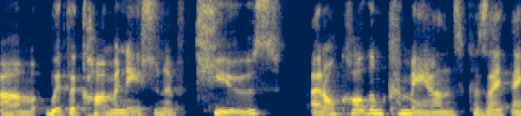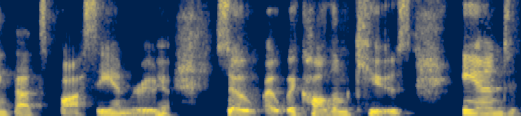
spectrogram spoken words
um, with a combination of cues I don't call them commands because I think that's bossy and rude. Yeah. So I, I call them cues. And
